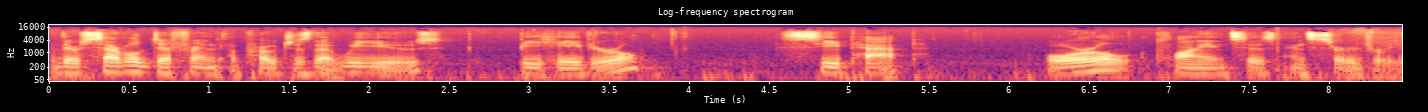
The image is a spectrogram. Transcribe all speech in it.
there are several different approaches that we use behavioral, CPAP, oral appliances, and surgery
